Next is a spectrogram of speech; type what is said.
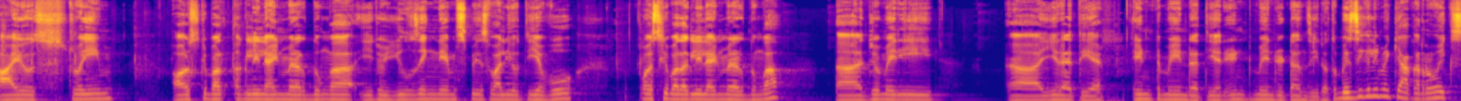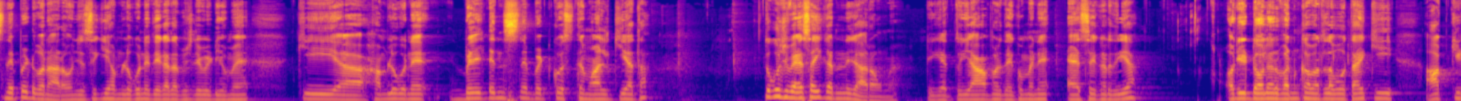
आयो स्ट्रीम और उसके बाद अगली लाइन में रख दूँगा। ये जो यूजिंग नेम स्पेस वाली होती है वो। और उसके बाद अगली लाइन में रख दूँगा। जो मेरी ये रहती है इंट मेन रहती है इंट मेन रिटर्न ज़ीरो तो बेसिकली मैं क्या कर रहा हूँ, एक स्निपेट बना रहा हूँ, जैसे कि हम लोगों ने देखा था पिछले वीडियो में कि हम लोगों ने बिल्ट इन स्निपेट को इस्तेमाल किया था। तो कुछ वैसा ही करने जा रहा हूँ मैं, ठीक है? तो यहाँ पर देखो मैंने ऐसे कर दिया। और ये डॉलर वन का मतलब होता है कि आपकी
